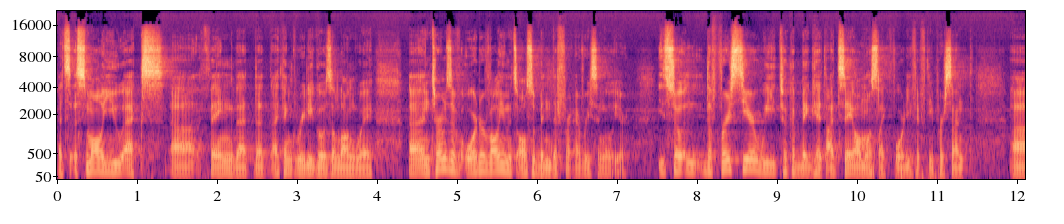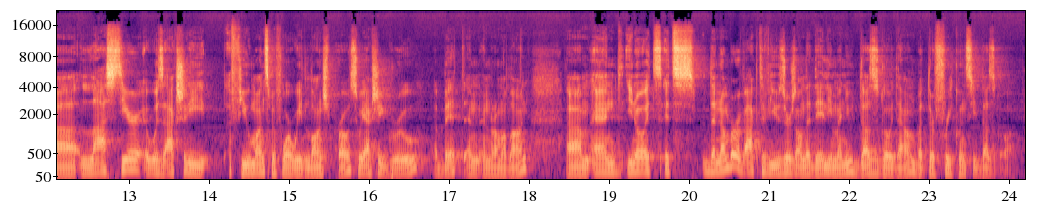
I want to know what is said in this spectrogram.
it's a small UX uh, thing that, that I think really goes a long way. Uh, in terms of order volume, it's also been different every single year. So the first year we took a big hit. I'd say almost like 40, 50%. Uh, last year, it was actually a few months before we'd launched Pro, so we actually grew a bit in, in Ramadan. Um, and you know, it's it's the number of active users on the daily menu does go down, but their frequency does go up.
